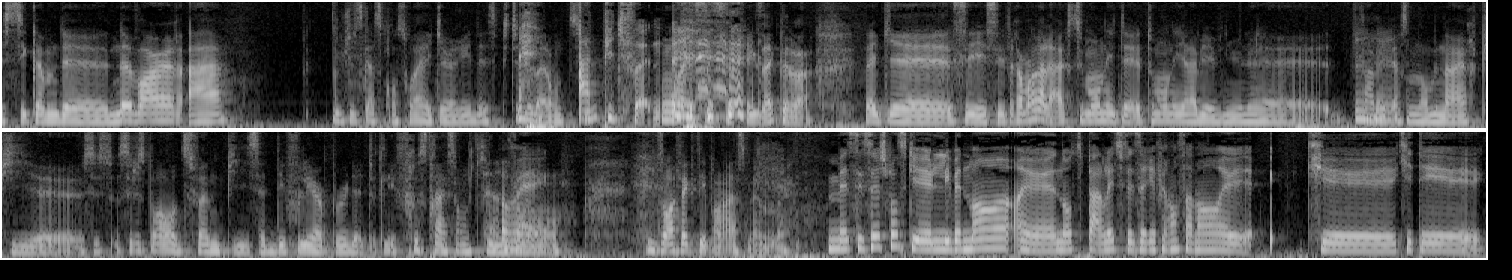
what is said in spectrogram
c'est comme de 9h à jusqu'à ce qu'on soit écœuré de se pitcher des ballons dessus. Ah, plus de fun. Ouais, c'est ça, exactement. Fait que euh, c'est c'est vraiment relax. Tout le monde était, tout le monde est la bienvenue, là, femmes et Mhm. personnes non binaires. Puis euh, c'est juste pour avoir du fun, puis se défouler un peu de toutes les frustrations qui nous Ouais. ont nous ont affectés pendant la semaine. là. Mais c'est ça, je pense que l'événement euh, dont tu parlais, tu faisais référence avant, que, qui était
